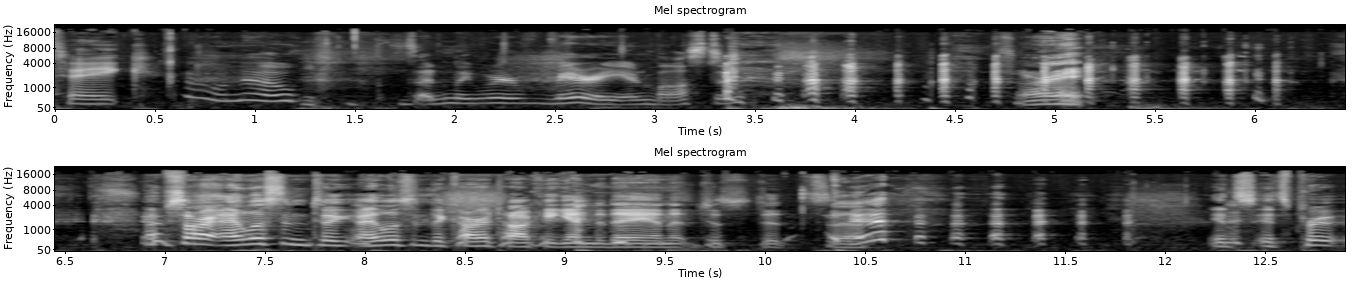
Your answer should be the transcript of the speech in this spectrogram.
take. Oh no. Suddenly we're very in Boston. Sorry. I'm sorry. I listened to I listened to Car Talk again today, and it just it's uh, it's it's pre-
